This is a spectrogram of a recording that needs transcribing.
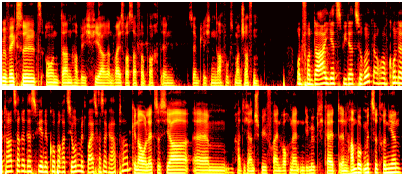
gewechselt und dann habe ich vier Jahre in Weißwasser verbracht in sämtlichen Nachwuchsmannschaften. Und von da jetzt wieder zurück, auch aufgrund der Tatsache, dass wir eine Kooperation mit Weißwasser gehabt haben? Genau, letztes Jahr ähm, hatte ich an spielfreien Wochenenden die Möglichkeit, in Hamburg mitzutrainieren.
